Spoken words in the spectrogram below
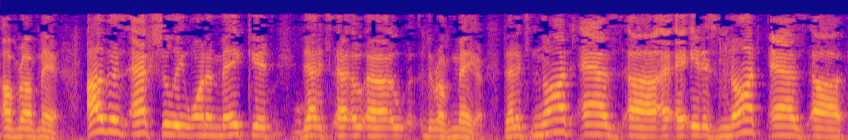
of Rav Meir. Others actually want to make it that it's uh, uh, the Rav Meir that it's not as uh, it is not as uh,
